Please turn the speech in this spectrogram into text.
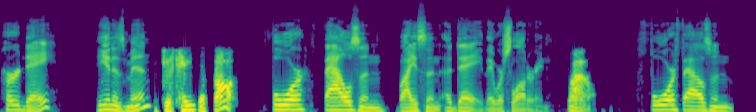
per day? He and his men. Just hate the thought. Four thousand bison a day they were slaughtering. Wow. Four thousand.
